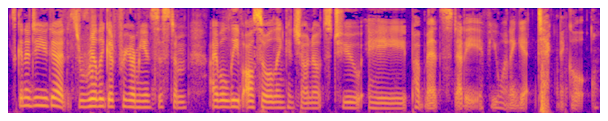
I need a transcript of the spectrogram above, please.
it's going to do you good. It's really good for your immune system. I will leave also a link in show notes to a PubMed study if you want to get technical.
